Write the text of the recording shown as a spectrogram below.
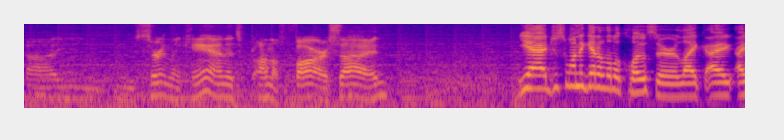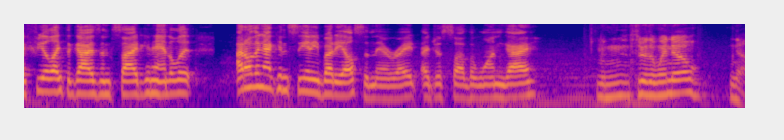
Uh, you, you certainly can. It's on the far side. Yeah, I just want to get a little closer. Like I, I feel like the guys inside can handle it. I don't think I can see anybody else in there, right? I just saw the one guy. Mm, Through the window? No,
